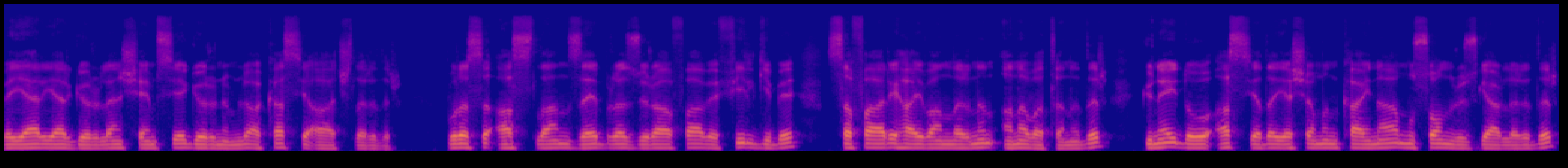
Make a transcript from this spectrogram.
ve yer yer görülen şemsiye görünümlü akasya ağaçlarıdır. Burası aslan, zebra, zürafa ve fil gibi safari hayvanlarının ana vatanıdır. Güneydoğu Asya'da yaşamın kaynağı muson rüzgarlarıdır.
